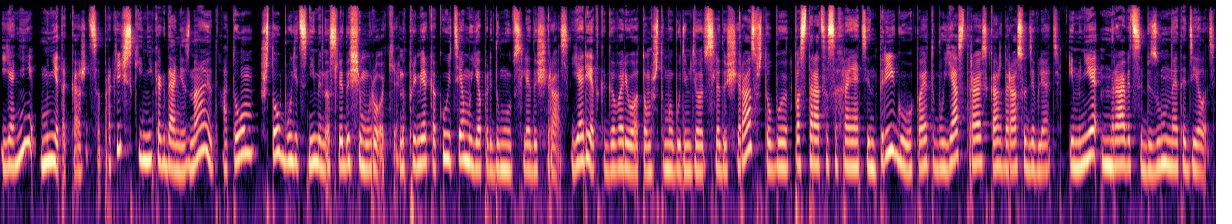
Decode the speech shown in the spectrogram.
И они, мне так кажется, практически никогда не знают о том, что будет с ними на следующем уроке. Например, какую тему я придумаю в следующий раз. Я редко говорю о том, что мы будем делать в следующий раз, чтобы постараться сохранять интригу, поэтому я стараюсь каждый раз удивлять. И мне нравится безумно это делать.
